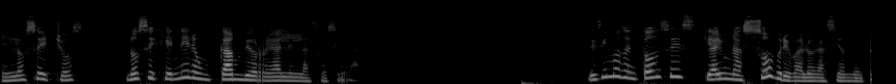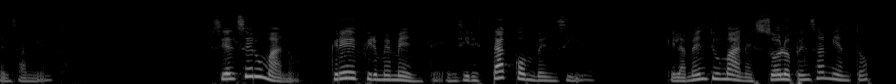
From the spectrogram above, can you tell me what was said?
en los hechos, no se genera un cambio real en la sociedad. Decimos entonces que hay una sobrevaloración del pensamiento. Si el ser humano cree firmemente, es decir, está convencido que la mente humana es solo pensamiento,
